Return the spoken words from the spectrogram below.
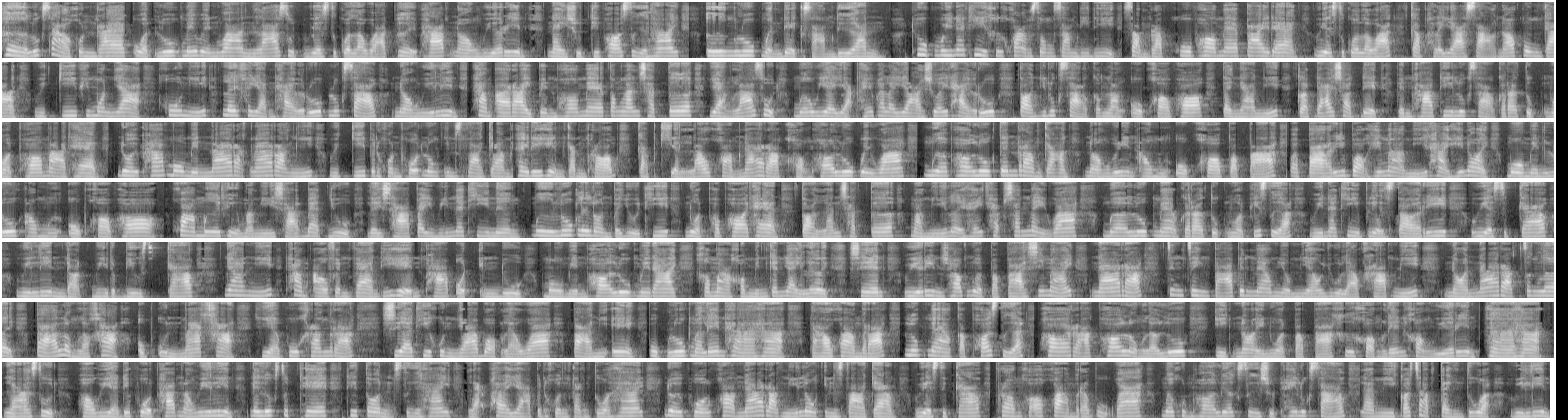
เหอลูกสาวคนแรกอวดลูกไม่เว้นวัน ล่าสุดเวียสุกลวัฒน์เผยภาพน้องวิรินในชุดที่พ่อซื้อให้ อึ้งลูกเหมือนเด็ก 3 เดือน ทุกวินาทีคือความทรงจำดีๆสำหรับคู่พ่อแม่ป้ายแดง เวียสุกลวัฒน์กับภรรยาสาวนอกวงการ วิกกี้พิมลยา คู่นี้เลยขยันถ่ายรูปลูกสาวน้องวิลินทำอะไรเป็นพ่อแม่ต้องลั่นชัตเตอร์ อย่างล่าสุด เมื่อเวียอยากให้ภรรยาช่วยถ่ายรูป ตอนที่ลูกสาวกำลังโอบคอพ่อ แต่งานนี้กลับได้ช็อตเด็ด เป็นภาพที่ลูกสาวกระตุกหนวดพ่อมาแทน โดยภาพโมเมนต์น่ารักน่ารักนี้ วิกกี้เป็นคนโพสต์ลงอินสตาแกรมให้ได้เห็นกันพร้อม กับเขียนเล่าความน่ารักของพ่อลูกไว้ว่า เมื่อพ่อลูกเต้นรำกันน้องวิรินเอามือโอบคอป๊าป๊าป๊าป๊ารีบบอกให้หมามีถ่ายให้หน่อย โมเมนต์ลูกเอามือโอบคอพ่อ ความมือถือมามีชาร์จแบตอยู่ เลยช้าไปวินาทีหนึ่งมือลูกเลยหล่นไปอยู่ที่หนวดพ่อพ่อแทน ตอนลั่นชัตเตอร์หมามีเลยให้แคปชั่นใหม่ว่า เมื่อลูกแมวกระตุกหนวดพี่เสือ วินาทีเปลี่ยนสตอรี่เวีย19วิลิน .vw 19 งานนี้ทำเอาแฟนๆที่เห็นภาพอดเอ็นดู โมเมนต์พ่อลูกไม่ได้เข้ามาคอมเมนต์กันใหญ่เลย เช่น วิรินชอบหนวดป๊าป๊าใช่ไหมน่ารัก จริง ๆป๊าเป็นแมวเหมียวเมียวๆอยู่แล้วครับมีนอนน่ารักจังเลยป๊าหลงแล้วค่ะ อบอุ่นมากค่ะ เหี่ยผู้คลั่งรัก เชื่อที่คุณย่าบอกแล้วว่าป่านี้เองปลุกลูกมาเล่นฮาฮาตาวความรัก ลูกแมวกับพ่อเสือ พ่อรักพ่อหลงแล้วลูก อีกหน่อยหนวดป๊าป๊าคือของเล่นของวิรินฮาฮาล่าสุดพอเวียได้โพสต์ภาพน้องวิรินในลุคสุดเท่ที่ตนซื้อให้ และภรรยาเป็นคนแต่งตัวให้ โดยโพสต์ความน่ารักนี้ลงอินสตาแกรมเวีย19 พร้อมข้อความระบุว่า เมื่อคุณพ่อเลือกซื้อชุดให้ลูกสาว และมีก็จับแต่งตัววิลิน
